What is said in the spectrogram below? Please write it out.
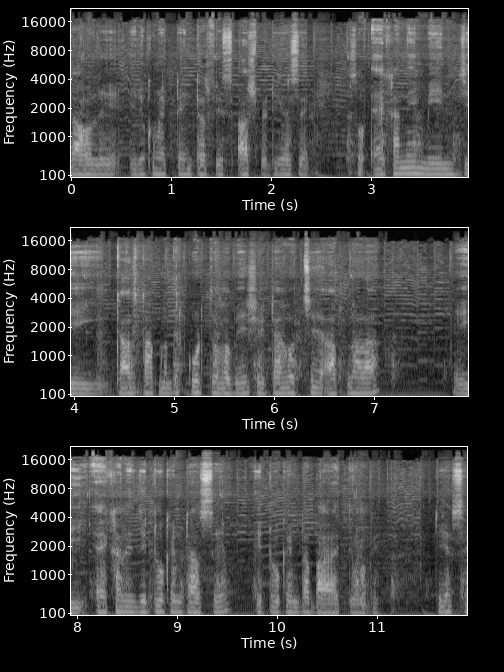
তাহলে এরকম একটা ইন্টারফেস আসবে, ঠিক আছে? সো এখানে মেন যেই কাজটা আপনাদের করতে হবে সেটা হচ্ছে আপনারা এই এখানে যে টোকেনটা আছে, এই টোকেনটা বাড়াইতে হবে, ঠিক আছে?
